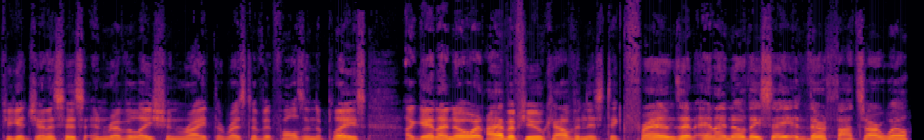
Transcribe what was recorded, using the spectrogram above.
if you get Genesis and Revelation right, the rest of it falls into place. Again, I know I have a few Calvinistic friends, and, and I know they say their thoughts are, well,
